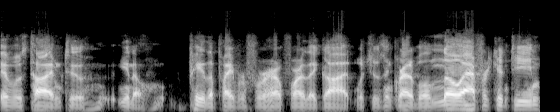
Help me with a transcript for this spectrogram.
it was time to you know pay the piper for how far they got, which is incredible. No African team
